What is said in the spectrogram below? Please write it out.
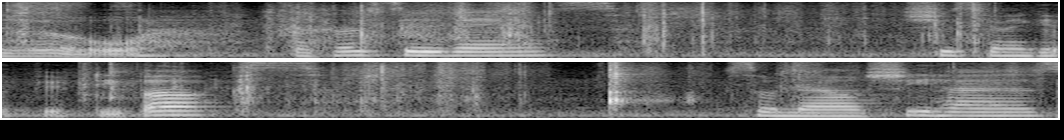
So for her savings, she's gonna get 50 bucks. So now she has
